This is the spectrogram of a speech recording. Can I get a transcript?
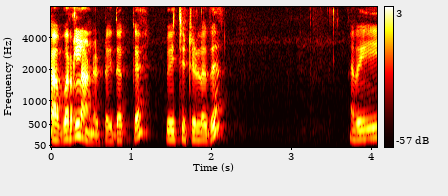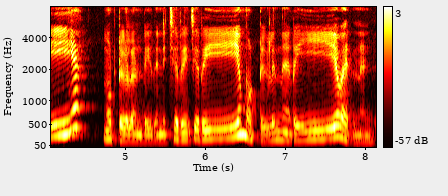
കവറിലാണ് കേട്ടോ ഇതൊക്കെ വെച്ചിട്ടുള്ളത്. നിറയെ മുട്ടുകളുണ്ട് ഇതിന്. ചെറിയ ചെറിയ മുട്ടുകൾ നിറയെ വരുന്നുണ്ട്.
